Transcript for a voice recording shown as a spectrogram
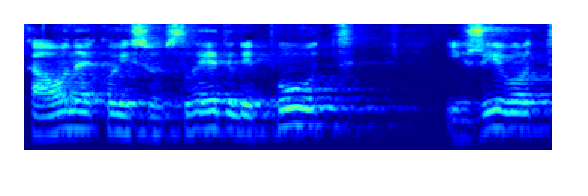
kao one koji su sledili put i život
